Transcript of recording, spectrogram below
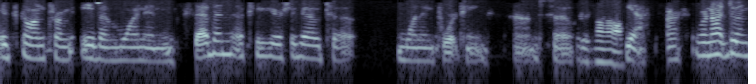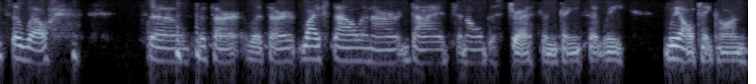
it's gone from even one in seven a few years ago to one in 14. Um, so wow. yeah, our, we're not doing so well. so with our with our lifestyle and our diets and all the stress and things that we we all take on,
